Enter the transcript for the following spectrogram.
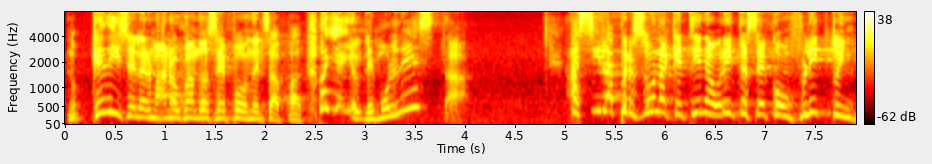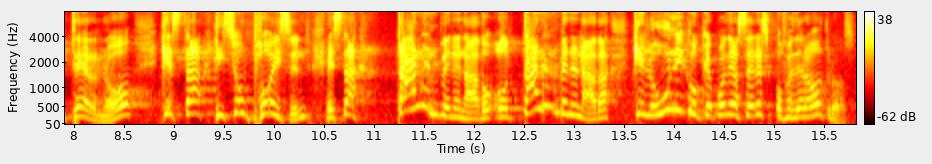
No, ¿qué dice el hermano cuando se pone el zapato? Ay, ay, le molesta. Así la persona que tiene ahorita ese conflicto interno, que está, he's so poisoned, está tan envenenado o tan envenenada que lo único que puede hacer es ofender a otros.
